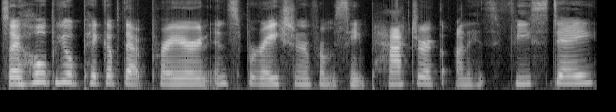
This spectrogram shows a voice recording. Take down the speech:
So I hope you'll pick up that prayer and inspiration from St. Patrick on his feast day.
